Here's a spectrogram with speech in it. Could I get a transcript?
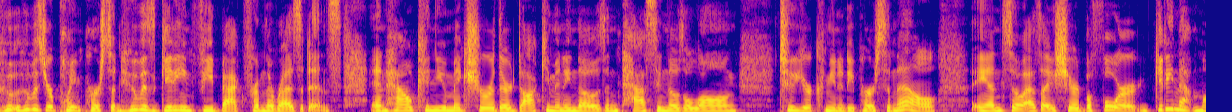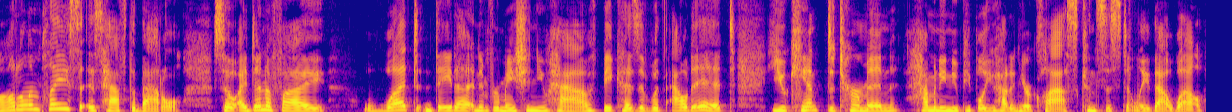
who, who is your point person? Who is getting feedback from the residents? And how can you make sure they're documenting those and passing those along to your community personnel? And so, as I shared before, getting that model in place is half the battle. So identify what data and information you have because without it, you can't determine how many new people you had in your class consistently that well.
